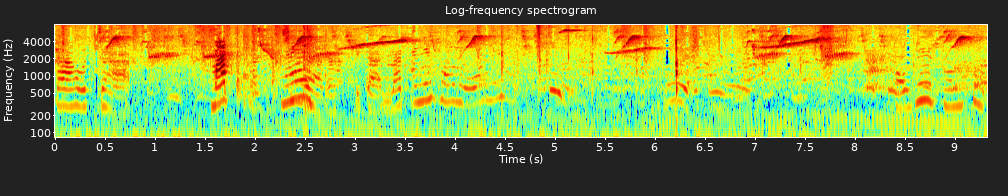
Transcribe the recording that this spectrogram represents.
เราจะมัดเชือกอะในการมัดอันนี้ของหนูอันนี้นี่ของหนูของพี่สูงสุด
